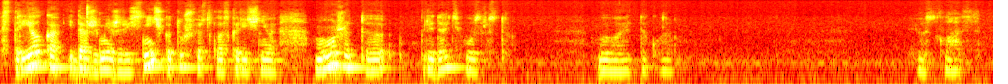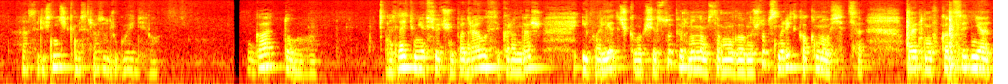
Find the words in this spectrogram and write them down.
стрелка и даже межресничка, тушь First Class коричневая, может э, придать возрасту. Бывает такое. First Class. А с ресничками сразу другое дело. Готово. Знаете, мне все очень понравилось, и карандаш, и палеточка вообще супер, но нам самое главное, чтобы смотреть, как носится. Поэтому в конце дня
